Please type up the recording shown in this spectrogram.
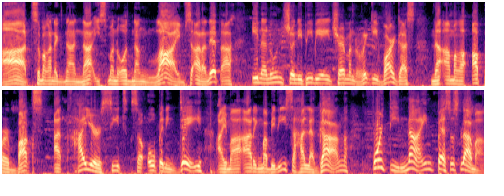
At sa mga nagnanais manood ng live sa Araneta, inanunsyo ni PBA Chairman Ricky Vargas na ang mga upper box at higher seats sa opening day ay maaaring mabili sa halagang 49 pesos lamang.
